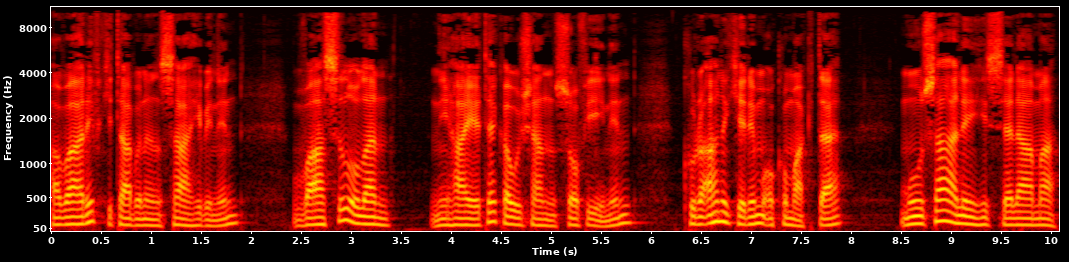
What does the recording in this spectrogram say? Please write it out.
Avarif kitabının sahibinin vasıl olan nihayete kavuşan Sofi'nin Kur'an-ı Kerim okumakta Musa aleyhisselama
